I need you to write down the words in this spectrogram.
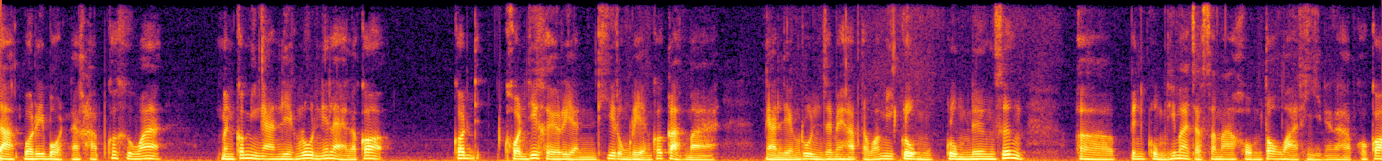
จากบริบทนะครับก็คือว่ามันก็มีงานเลี้ยงรุ่นนี่แหละ แล้วก็ก็คนที่เคยเรียนที่โรงเรียนก็กลับมา งานเลี้ยงรุ่นใช่ไหมครับ แต่ว่ามีกลุ่มกลุ่มหนึ่งซึ่งเเป็นกลุ่มที่มาจากสมาคมโตวาทีเนี่ยนะครับเขาก็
